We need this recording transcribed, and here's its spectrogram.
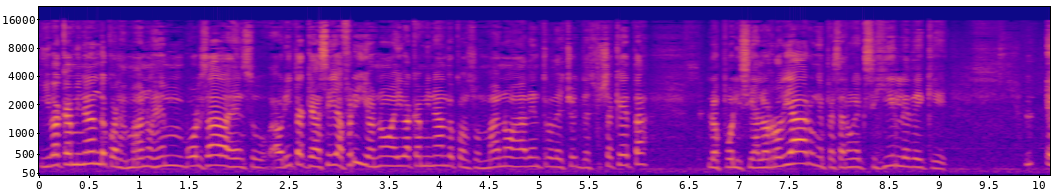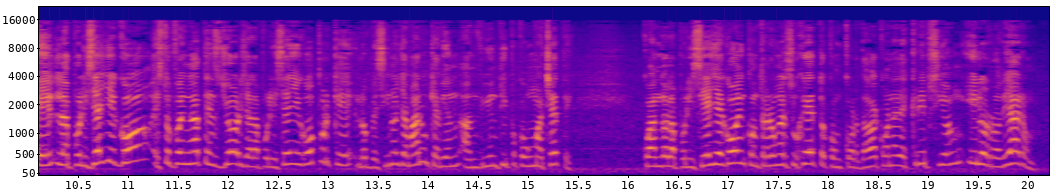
iba caminando con las manos embolsadas en su... Ahorita que hacía frío, ¿no? Iba caminando con sus manos adentro de, de su chaqueta. Los policías lo rodearon, empezaron a exigirle de que... Eh, la policía llegó, esto fue en Athens, Georgia, la policía llegó porque los vecinos llamaron que había, había un tipo con un machete. Cuando la policía llegó, encontraron al sujeto, concordaba con la descripción y lo rodearon.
